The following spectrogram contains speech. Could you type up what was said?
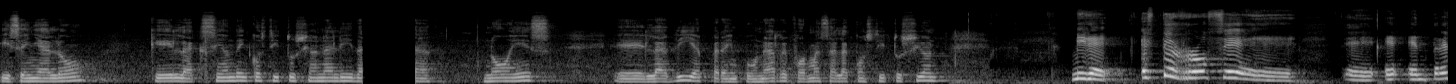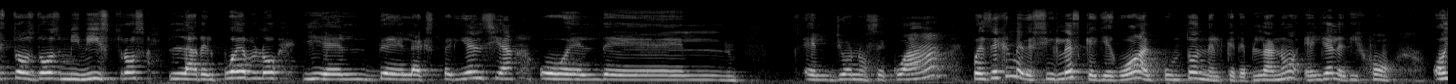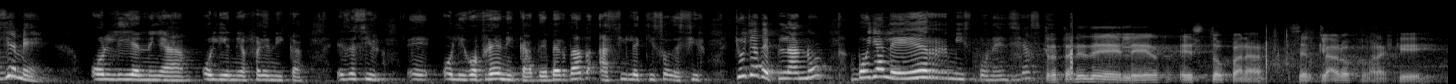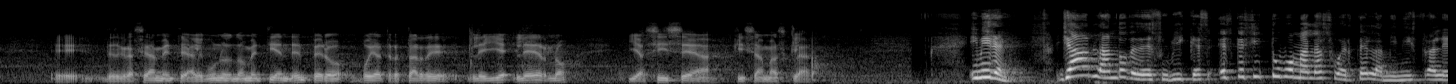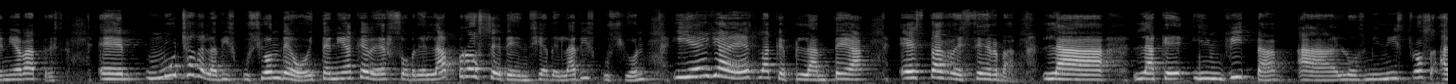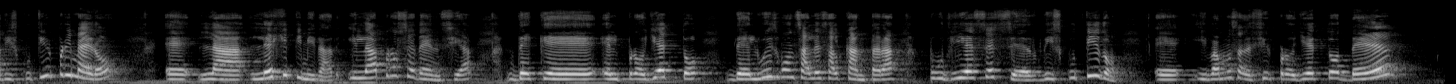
y señaló que la acción de inconstitucionalidad no es eh, la vía para impugnar reformas a la Constitución. Mire, este roce eh, eh, entre estos dos ministros, la del pueblo y el de la experiencia o el del el yo no sé cuá, pues déjenme decirles que llegó al punto en el que de plano ella le dijo, óyeme, olienia, olieniafrénica, es decir, eh, oligofrénica, de verdad así le quiso decir. Yo ya de plano voy a leer mis ponencias. Trataré de leer esto para ser claro, para que eh, desgraciadamente algunos no me entienden, pero voy a tratar de leerlo y así sea quizá más claro. Y miren, ya hablando de desubiques, es que sí tuvo mala suerte la ministra Lenia Batres. Eh, mucho de la discusión de hoy tenía que ver sobre la procedencia de la discusión y ella es la que plantea esta reserva, la, la que invita a los ministros a discutir primero eh, la legitimidad y la procedencia de que el proyecto de Luis González Alcántara pudiese ser discutido. Eh, y vamos a decir proyecto de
